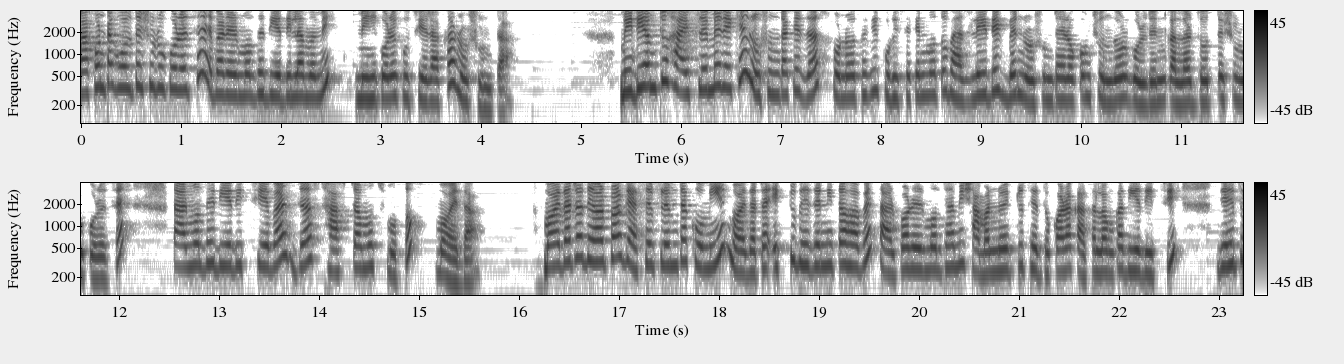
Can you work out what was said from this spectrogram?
মাখনটা গলতে শুরু করেছে, এবার এর মধ্যে দিয়ে দিলাম আমি মিহি করে কুচিয়ে রাখা রসুনটা। মিডিয়াম টু হাই ফ্লেমে রেখে রসুনটাকে জাস্ট পনেরো থেকে কুড়ি সেকেন্ড মতো ভাজলেই দেখবেন রসুনটা এরকম সুন্দর গোল্ডেন কালার ধরতে শুরু করেছে। তার মধ্যে দিয়ে দিচ্ছি এবার জাস্ট হাফ চামচ মতো ময়দা। ময়দাটা দেওয়ার পর গ্যাসের ফ্লেমটা কমিয়ে ময়দাটা একটু ভেজে নিতে হবে। তারপর এর মধ্যে আমি সামান্য একটু থেতো করা কাঁচা লঙ্কা দিয়ে দিচ্ছি। যেহেতু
